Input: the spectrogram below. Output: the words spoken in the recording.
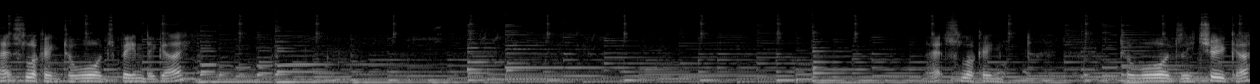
That's looking towards Bendigo. That's looking towards Echuca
